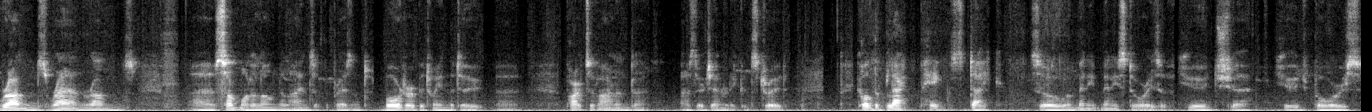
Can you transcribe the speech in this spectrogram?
runs, ran, runs, uh, somewhat along the lines of the present border between the two uh, parts of Ireland uh, as they're generally construed, called the Black Pigs Dyke. So uh, many, many stories of huge uh, huge boars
